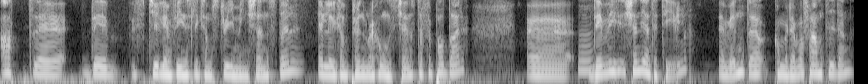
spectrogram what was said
att eh, det tydligen finns liksom streamingtjänster eller liksom prenumerationstjänster för poddar. Eh, Mm. Det vi- kände jag inte till. Jag vet inte, kommer det vara framtiden?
